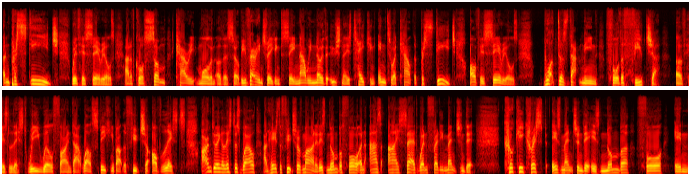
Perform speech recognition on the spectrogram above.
and prestige with his cereals, and of course, some carry more than others. So it'll be very intriguing to see. Now we know that Usna is taking into account the prestige of his cereals. What does that mean for the future? Of his list. We will find out. Well, speaking about the future of lists, I'm doing a list as well, and here's the future of mine. It is number four, and as I said when Freddie mentioned it, Cookie Crisp is mentioned. It is number four in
